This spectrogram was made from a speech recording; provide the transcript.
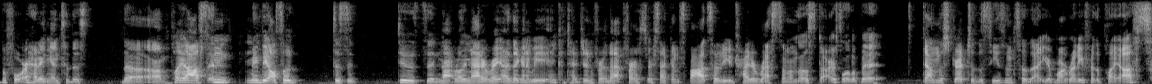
before heading into this the um, playoffs? And maybe also does it does it not really matter right? Are they going to be in contention for that first or second spot? So do you try to rest some of those stars a little bit down the stretch of the season so that you're more ready for the playoffs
